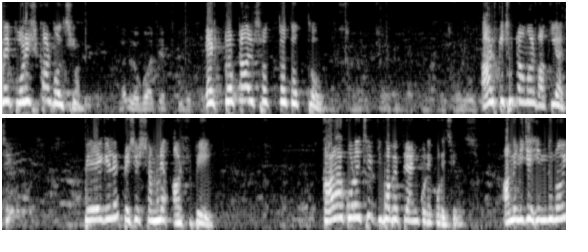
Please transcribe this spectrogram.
আমি পরিষ্কার বলছি। এর টোটাল সত্য তথ্য। আর কিছুটা আমার বাকি আছে। পেয়ে গেলে প্রেসের সামনে আসবে। কারা করেছে, কীভাবে প্ল্যান করে করেছে? আমি নিজে হিন্দু নই।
